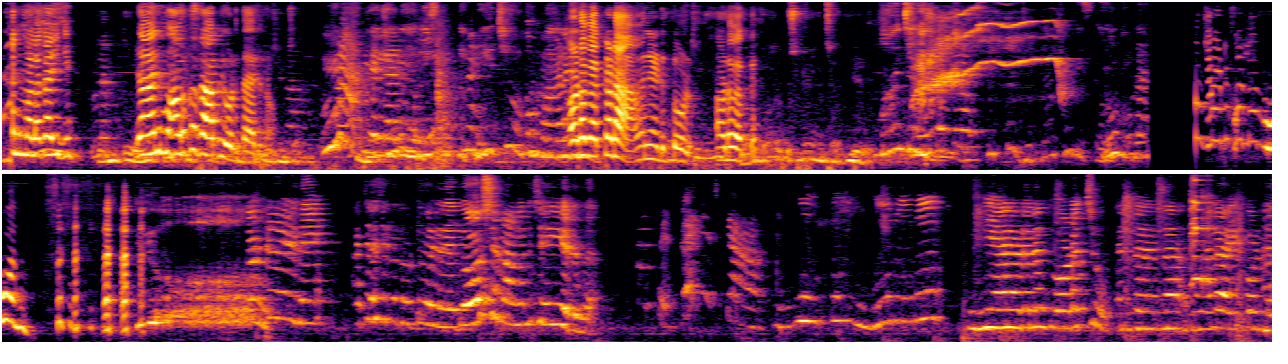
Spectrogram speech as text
ഞാനും മുള കഴിക്കും ഞാനും അവർക്ക് കാപ്പി കൊടുത്തായിരുന്നു. അവിടെ വെക്കടാ അവൻ എടുത്തോളൂ. അവിടെ വെക്ക. ദോഷം അങ്ങനെ ചെയ്യരുത്. ഇനി ഞാൻ എവിടെയെല്ലാം തുടച്ചു. എന്താ എന്നാ ഇന്നലെ ആയിക്കൊണ്ട്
